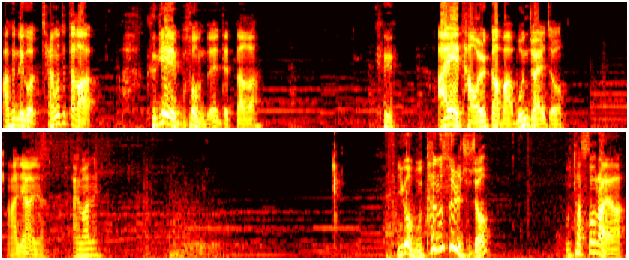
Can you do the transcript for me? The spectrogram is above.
아 근데 이거 잘못했다가 아, 그게 무서운데 냈다가 그 아예 다 얼까봐 뭔 줄 알죠? 아니야 아니야 할만해. 이거 무타누스를 주죠? 무타 써라야.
